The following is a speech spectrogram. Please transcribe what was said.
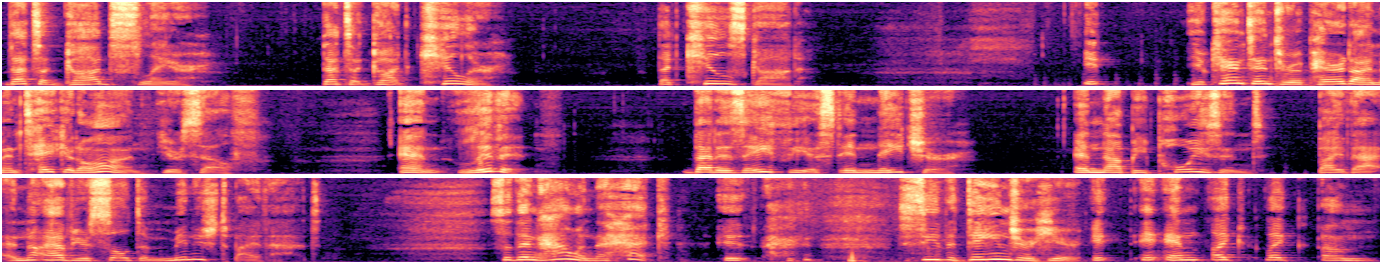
that's a God slayer. That's a God killer. That kills God. It, you can't enter a paradigm and take it on yourself and live it that is atheist in nature and not be poisoned by that and not have your soul diminished by that. So then how in the heck it, see the danger here it, it, and like like um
